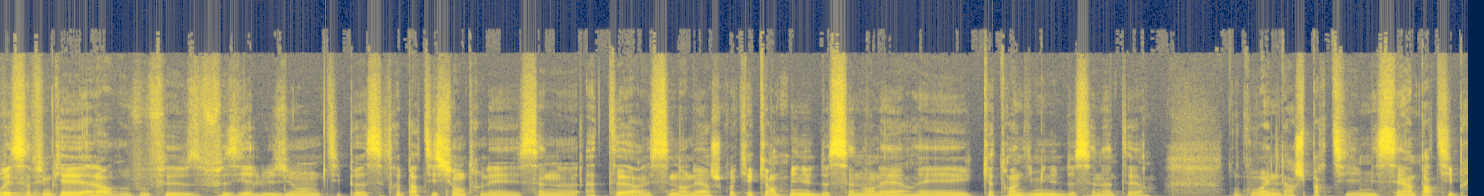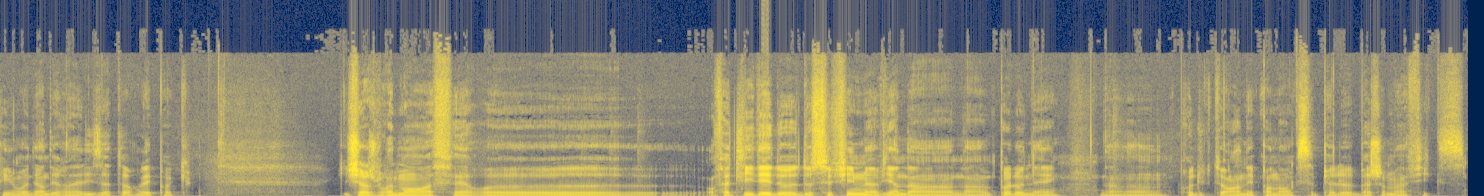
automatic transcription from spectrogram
Oui, c'est un film qui est. Alors, vous faisiez allusion un petit peu à cette répartition entre les scènes à terre et les scènes en l'air. Je crois qu'il y a 40 minutes de scène en l'air et 90 minutes de scène à terre. Donc on voit une large partie, mais c'est un parti pris, on va dire, des réalisateurs à l'époque qui cherche vraiment à faire. Euh... En fait, l'idée de, de, ce film vient d'un Polonais, d'un producteur indépendant qui s'appelle Benjamin Fix,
